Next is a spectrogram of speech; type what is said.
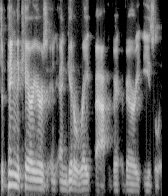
to ping the carriers and, and get a rate back very, easily.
